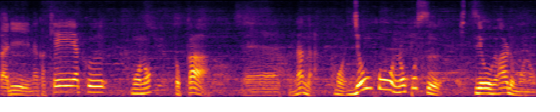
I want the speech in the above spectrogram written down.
たりなんか契約ものとか、えーなんだろうもう情報を残す必要があるもの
